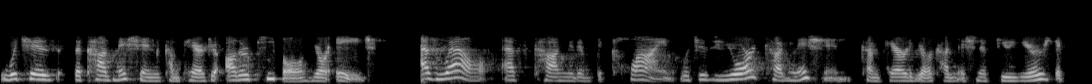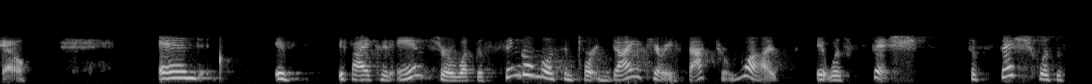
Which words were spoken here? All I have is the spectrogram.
which is the cognition compared to other people your age as well as cognitive decline, which is your cognition compared to your cognition a few years ago. And if, if I could answer what the single most important dietary factor was, it was fish. So, fish was the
